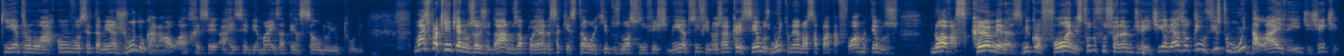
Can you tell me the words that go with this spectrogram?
que entram no ar, como você também ajuda o canal a, rece a receber mais atenção do YouTube. Mas para quem quer nos ajudar, nos apoiar nessa questão aqui dos nossos investimentos, enfim, nós já crescemos muito, né, nossa plataforma, temos novas câmeras, microfones, tudo funcionando direitinho. Aliás, eu tenho visto muita live aí de gente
